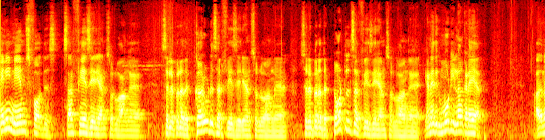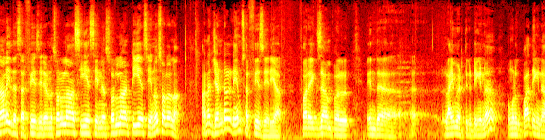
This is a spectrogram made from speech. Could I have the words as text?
many names for this surface ஏரியான்னு சொல்லுவாங்க. சில பேர் அதை கருடு சர்ஃபேஸ் ஏரியான்னு சொல்லுவாங்க. சில பேர் அதை டோட்டல் சர்ஃபேஸ் ஏரியான்னு சொல்லுவாங்க. ஏன்னா இதுக்கு மூடிலாம் கிடையாது. அதனால் இதை சர்ஃபேஸ் ஏரியான்னு சொல்லலாம் சிஎஸ்ஏன்னு சொல்லலாம் டிஎஸ்ஏன்னு சொல்லலாம். ஆனால் general name surface area for example இந்த லைம் எடுத்துக்கிட்டிங்கன்னா உங்களுக்கு பார்த்தீங்கன்னா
